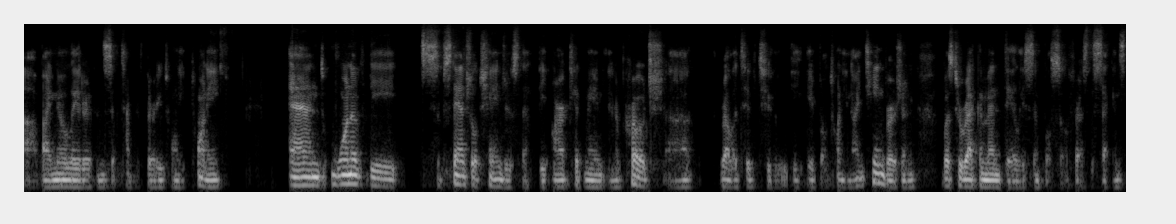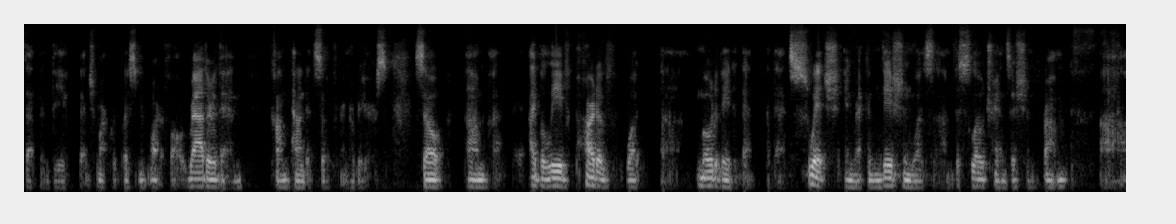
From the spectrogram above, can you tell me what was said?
uh, by no later than September 30, 2020. And one of the substantial changes that the ARRC had made in approach uh, relative to the April 2019 version was to recommend daily simple SOFR as the second step in the benchmark replacement waterfall rather than compounded SOFR in arrears. So um, I believe part of what uh, motivated that, that switch in recommendation was um, the slow transition from uh,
